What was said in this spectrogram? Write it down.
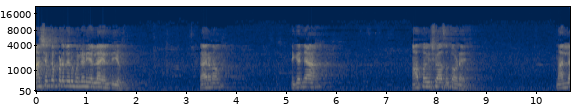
ആശങ്കപ്പെടുന്ന ഒരു മുന്നണിയല്ല എൽ ഡി എഫ്. കാരണം തികഞ്ഞ ആത്മവിശ്വാസത്തോടെ നല്ല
